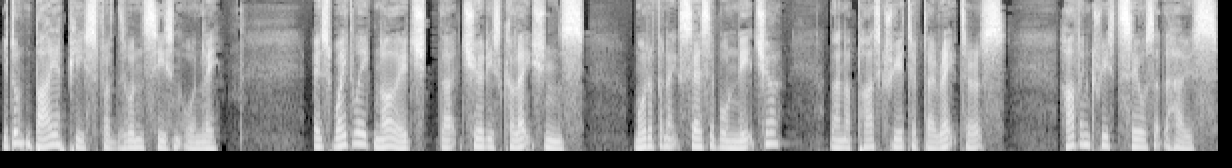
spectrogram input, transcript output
You don't buy a piece for one season only. It's widely acknowledged that Chiuri's collections more of an accessible nature than a past creative director's, have increased sales at the house.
